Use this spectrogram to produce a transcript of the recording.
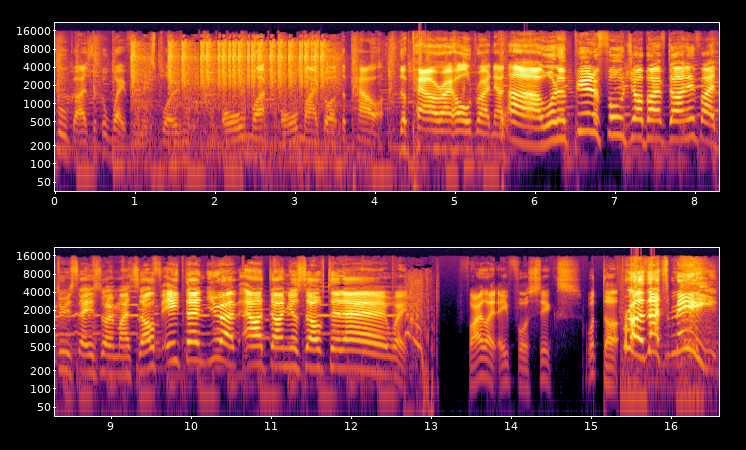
Cool, guys. Look away from an explosion. Oh my, oh my god, the power. The power I hold right now. Ah, what a beautiful job I've done, if I do say so myself. Ethan, you have outdone yourself today. Wait, Firelight 846. What the? Bro, that's me!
